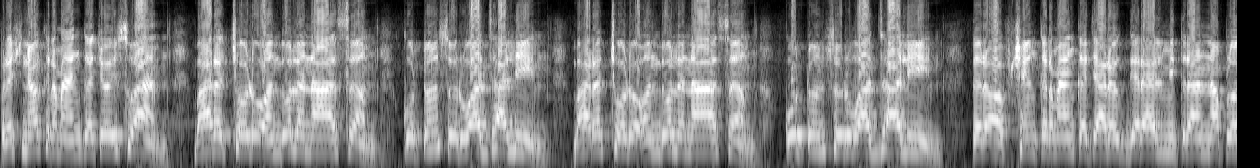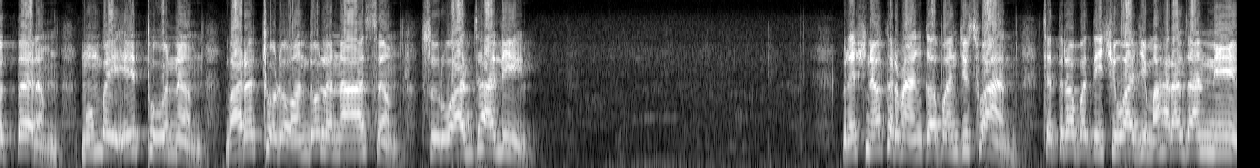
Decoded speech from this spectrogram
प्रश्न क्रमांक चोवीसवा भारत छोडो आंदोलनास कुठून सुरुवात झाली? भारत छोडो आंदोलनास कुठून सुरुवात झाली? तर ऑप्शन क्रमांक चार योग्य राहील मित्रांना आपलं उत्तर. मुंबई येथून. भारत छोडो आंदोलनास सुरुवात झाली. प्रश्न क्रमांक पंचवीसवान. छत्रपती शिवाजी महाराजांनी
